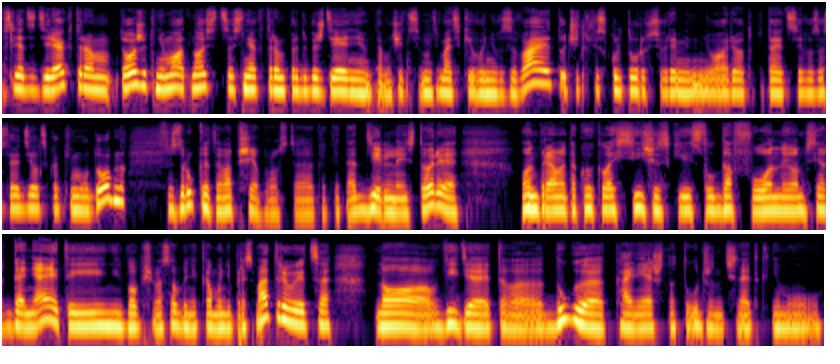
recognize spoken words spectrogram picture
вслед за директором, тоже к нему относятся с некоторым предубеждением. Там учительница математики его не вызывает, учитель физкультуры все время на него орет и пытается его заставить делать, как ему удобно. Физрук — это вообще просто какая-то отдельная история. Он прямо такой классический солдафон, и он всех гоняет, и, в общем, особо никому не присматривается. Но, видя этого Дуга, конечно, тут же начинает к нему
